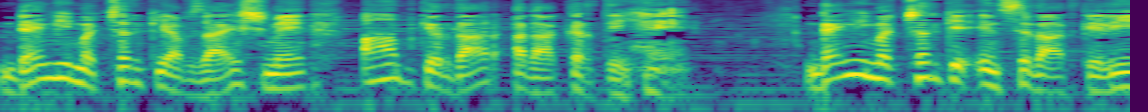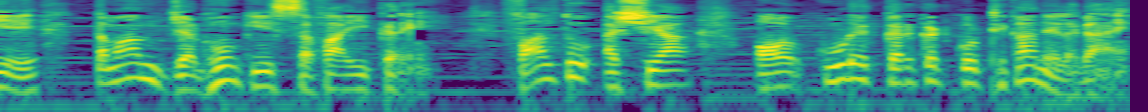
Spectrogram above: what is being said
ڈینگی مچھر کی افزائش میں عام کردار ادا کرتی ہیں۔ ڈینگی مچھر کے انسداد کے لیے تمام جگہوں کی صفائی کریں۔ فالتو اشیاء اور کوڑے کرکٹ کو ٹھکانے لگائیں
